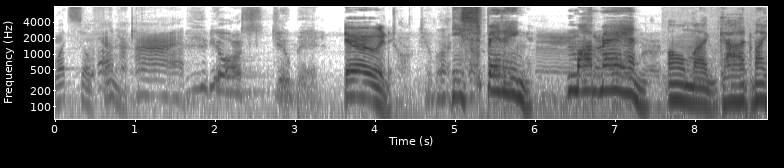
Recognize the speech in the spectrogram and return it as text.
What's so funny? You're stupid. Dude, he's spitting. My man. Oh my god, my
